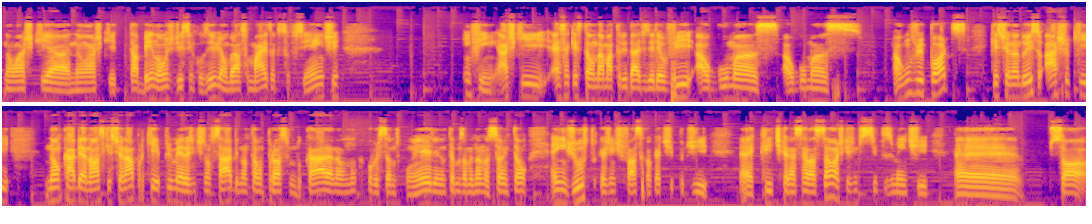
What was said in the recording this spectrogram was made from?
Não acho que é, não acho que tá bem longe disso, inclusive, é um braço mais do que suficiente. Enfim, acho que essa questão da maturidade dele, eu vi algumas algumas alguns reports questionando isso. Acho que não cabe a nós questionar, porque, primeiro, a gente não sabe, não estamos próximo do cara, não, nunca conversamos com ele, não temos a menor noção, então é injusto que a gente faça qualquer tipo de é, crítica nessa relação. Acho que a gente simplesmente é, só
